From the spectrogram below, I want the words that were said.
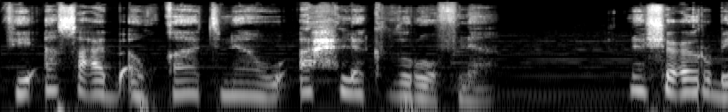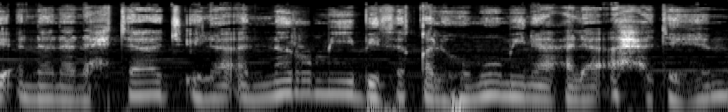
في أصعب أوقاتنا وأحلك ظروفنا نشعر بأننا نحتاج إلى أن نرمي بثقل همومنا على أحدهم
